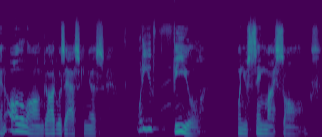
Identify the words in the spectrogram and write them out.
And all along, God was asking us, What do you feel when you sing my songs?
